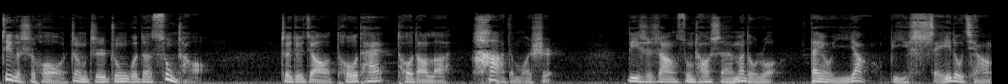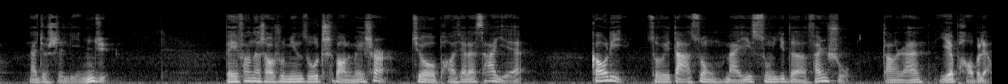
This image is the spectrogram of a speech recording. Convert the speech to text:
这个时候正值中国的宋朝。这就叫投胎投到了 hard 模式。历史上宋朝什么都弱，但有一样比谁都强，那就是邻居。北方的少数民族吃饱了没事儿，就跑下来撒野。高丽作为大宋买一送一的藩属，当然也跑不了。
